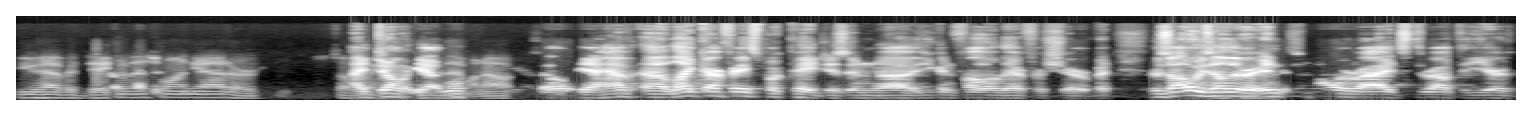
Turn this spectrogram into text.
Do you have a date for this one yet, or? I don't yet. We'll- one out. So yeah, have uh, like our Facebook pages and uh, you can follow there for sure. But there's always other in- smaller rides throughout the year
